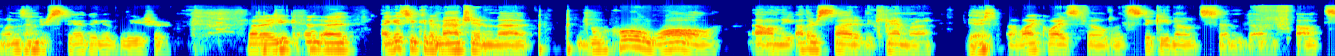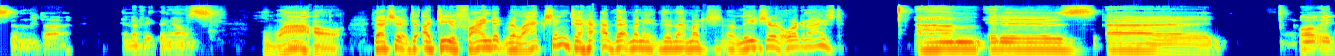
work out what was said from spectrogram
one's understanding of leisure but uh, you can uh, i guess you could imagine uh, the whole wall uh, on the other side of the camera Yes. is, uh, likewise filled with sticky notes and um, thoughts and uh, and everything else. Wow. That's it. Uh, Do you find it relaxing to have that many, that much uh, leisure organized? Um, it is uh, well. It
